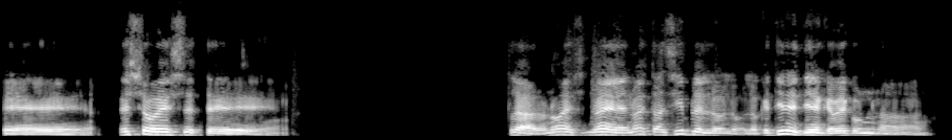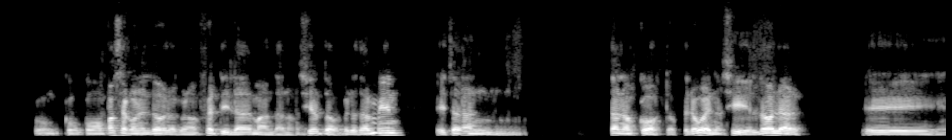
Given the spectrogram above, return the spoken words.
Eh, eso es, este, claro, no es, no es, no es tan simple, lo, que tiene tiene que ver con una, como pasa con el dólar, con la oferta y la demanda, ¿no es cierto? Pero también están están los costos. Pero bueno, sí, el dólar eh,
